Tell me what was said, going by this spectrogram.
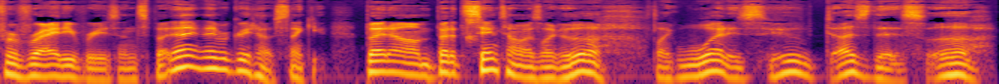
for a variety of reasons. But eh, they were great hosts, thank you. But um, but at the same time, I was like, ugh, like what is who does this? Ugh,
